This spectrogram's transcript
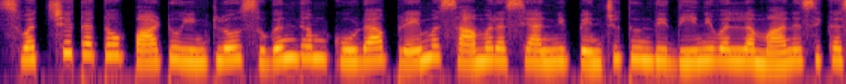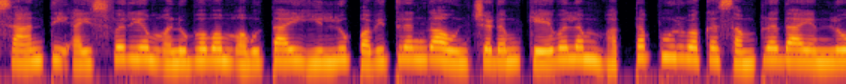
స్వచ్ఛతతో పాటు ఇంట్లో సుగంధం కూడా ప్రేమ సామరస్యాన్ని పెంచుతుంది. దీనివల్ల మానసిక శాంతి ఐశ్వర్యం అనుభవం అవుతాయి. ఇల్లు పవిత్రంగా ఉంచడం కేవలం భక్తపూర్వక సంప్రదాయంలో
